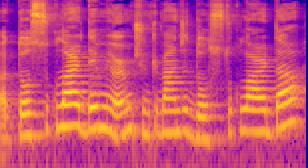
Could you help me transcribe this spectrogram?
Bak dostluklar demiyorum çünkü bence dostluklarda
